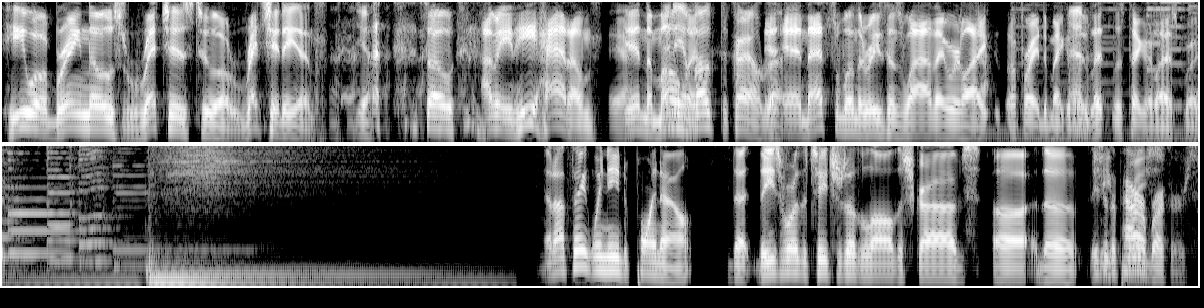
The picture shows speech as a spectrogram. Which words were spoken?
he will bring those wretches to a wretched end. Yeah. so, I mean, he had them in the and he moment. invoked the crowd, right? And that's one of the reasons why they were like afraid to make a move. Let, let's take our last break. And I think we need to point out that these were the teachers of the law, the scribes, uh, the These are the power priests. brokers.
